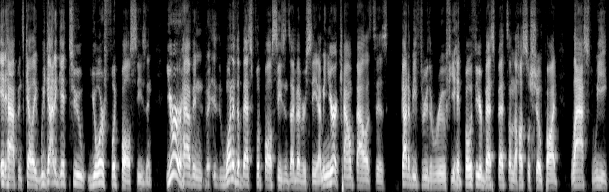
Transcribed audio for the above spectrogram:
it happens, Kelly. We got to get to your football season. You're having uh, one of the best football seasons I've ever seen. I mean, your account balances got to be through the roof. You hit both of your best bets on the Hustle Show pod last week.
